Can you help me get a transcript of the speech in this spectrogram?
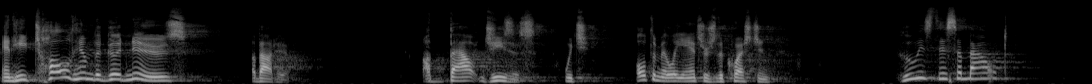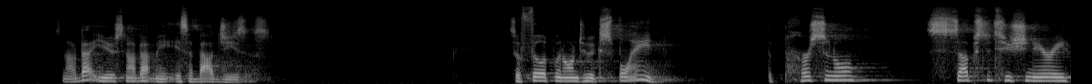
and he told him the good news about who? About Jesus, which ultimately answers the question who is this about? It's not about you, it's not about me, it's about Jesus. So Philip went on to explain the personal, substitutionary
